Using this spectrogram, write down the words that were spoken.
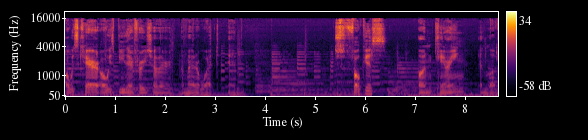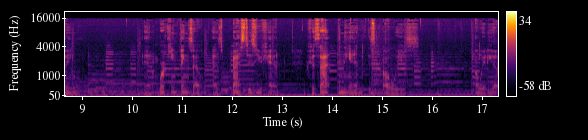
Always care always be there for each other no matter what and just focus on caring and loving and working things out as best as you can because that in the end is always a way to go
